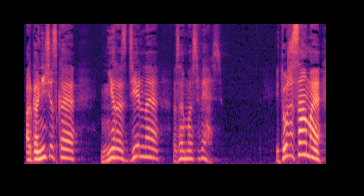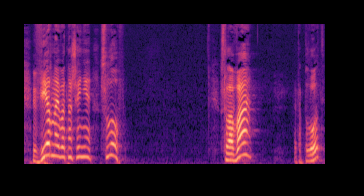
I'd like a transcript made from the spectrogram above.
органическая нераздельная взаимосвязь. И то же самое верное в отношении слов. Слова – это плод,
